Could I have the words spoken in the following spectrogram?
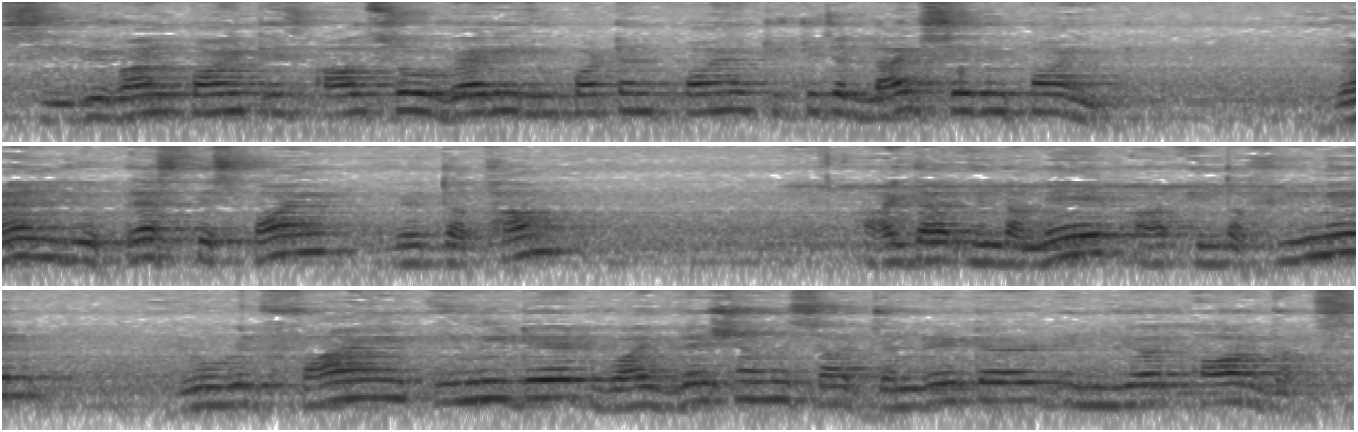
CV1 point is also very important point. It is a life-saving point. When you press this point with the thumb, either in the male or in the female, you will find immediate vibrations are generated in your organs.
